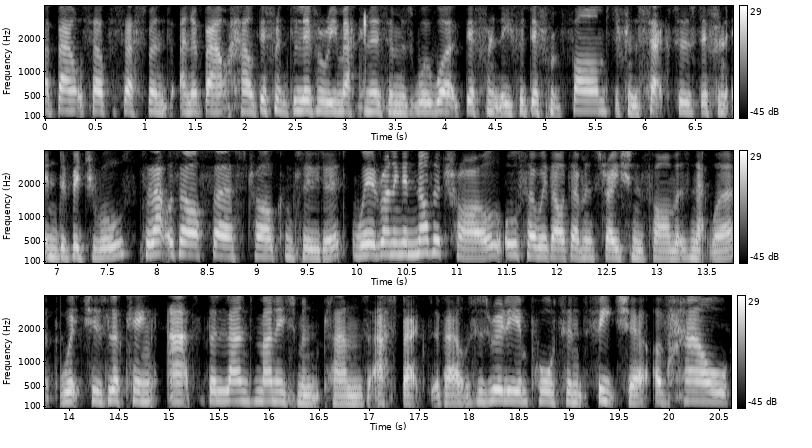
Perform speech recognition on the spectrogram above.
about self assessment, and about how different delivery mechanisms will work differently for different farms, different sectors, different individuals. So that was our first trial concluded. We're running another trial also with our demonstration farmers network, which is looking at the land management plans aspect of ELMS. This is really important feature of how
